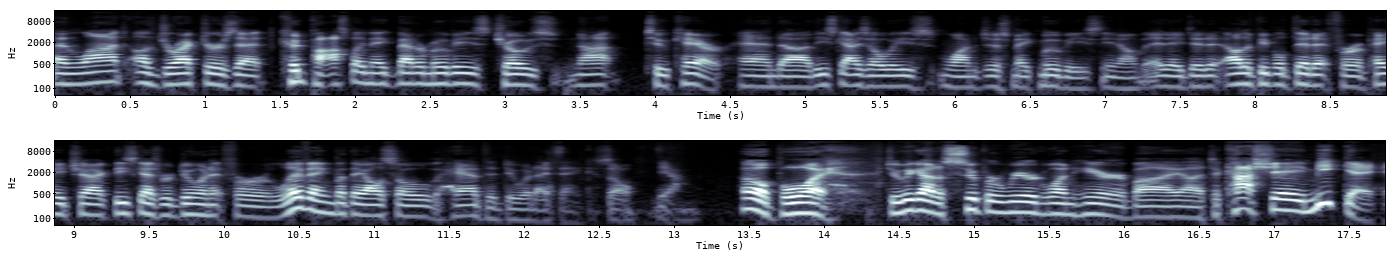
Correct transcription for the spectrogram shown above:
a lot of directors that could possibly make better movies chose not to care. And uh, these guys always wanted to just make movies. You know, they, they, did it. Other people did it for a paycheck. These guys were doing it for a living, but they also had to do it. I think so. Yeah. Oh boy, do we got a super weird one here by uh, Takashi Miike,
